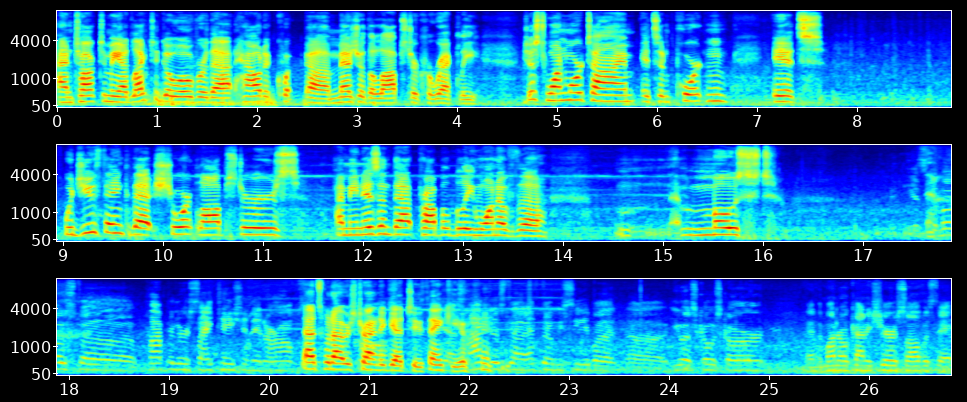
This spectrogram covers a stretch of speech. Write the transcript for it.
and talk to me. I'd like to go over that, how to uh, measure the lobster correctly. Just one more time. It's important. It's. Would you think that short lobsters? I mean, isn't that probably one of the most It's the most uh, popular citation in our office. That's what I was trying to get to. Thank yes, you. Not just uh, FWC, but uh, U.S. Coast Guard and the Monroe County Sheriff's Office. They,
